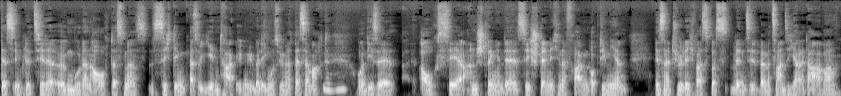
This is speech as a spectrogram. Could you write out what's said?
das impliziert ja irgendwo dann auch, dass man sich den, also jeden Tag irgendwie überlegen muss, wie man es besser macht. Mhm. Und diese auch sehr anstrengende, sich ständig in der Frage und optimieren, ist natürlich was, was, wenn sie, wenn man 20 Jahre da war,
